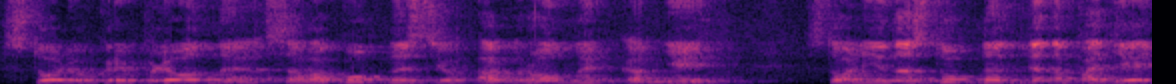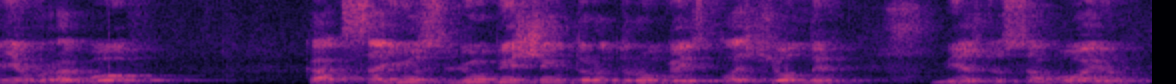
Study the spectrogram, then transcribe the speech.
столь укрепленная совокупностью огромных камней, столь недоступна для нападения врагов, как союз любящих друг друга и сплощенных между собою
